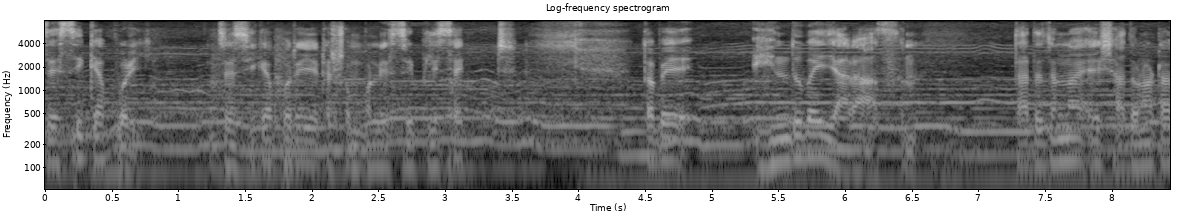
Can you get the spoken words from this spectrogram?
জেসিকা পরি। জেসিকা পরি এটা সম্পূর্ণ সিপ্লিসেট তবে হিন্দু ভাই যারা আছেন, তাদের জন্য এই সাধনাটা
